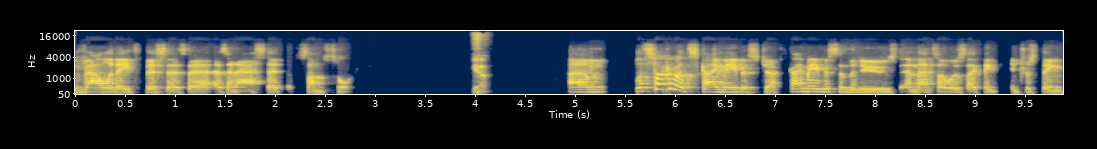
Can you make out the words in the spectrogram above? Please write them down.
validates this as a as an asset of some sort. Yeah. Um, let's talk about Sky Mavis, Jeff. Sky Mavis in the news, and that's always, I think, interesting.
